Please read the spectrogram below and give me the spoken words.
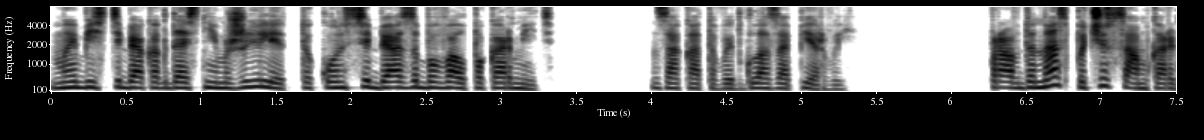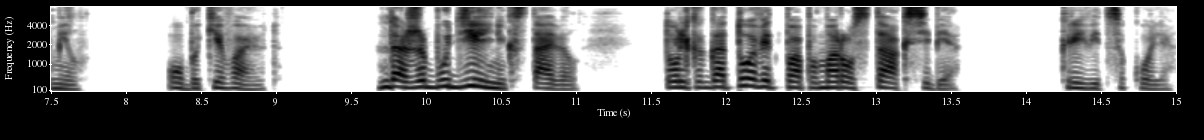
«Мы без тебя, когда с ним жили, так он себя забывал покормить», — закатывает глаза первый. «Правда, нас по часам кормил», — оба кивают. «Даже будильник ставил, только готовит Папа Мороз так себе», — кривится Коля.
